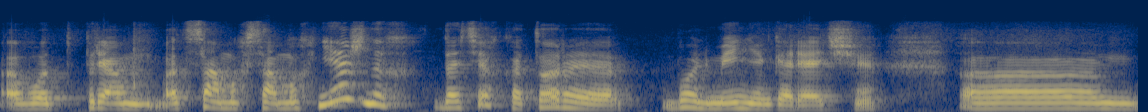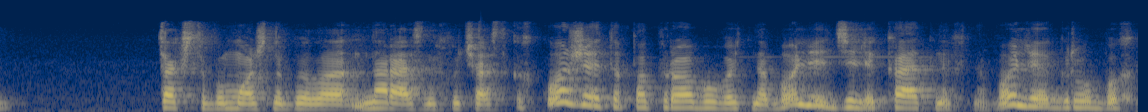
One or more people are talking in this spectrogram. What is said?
вот прям от самых-самых нежных до тех, которые более-менее горячие. Эм, так, чтобы можно было на разных участках кожи это попробовать, на более деликатных, на более грубых.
